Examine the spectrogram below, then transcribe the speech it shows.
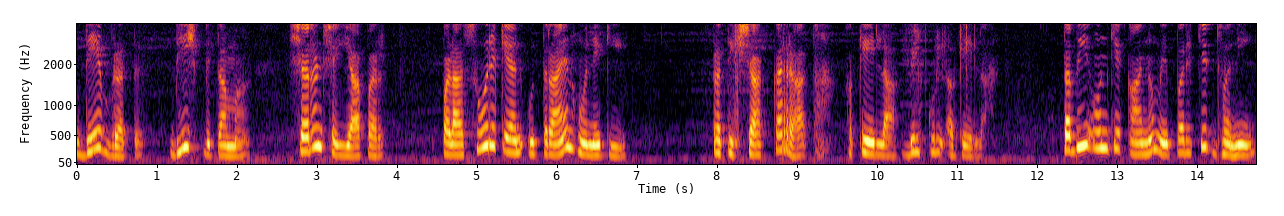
देवव्रत भीष्म पितामह शरण शैया पर पड़ा सूर्य के उत्तरायण होने की प्रतीक्षा कर रहा था। अकेला, बिल्कुल अकेला। तभी उनके कानों में परिचित ध्वनि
